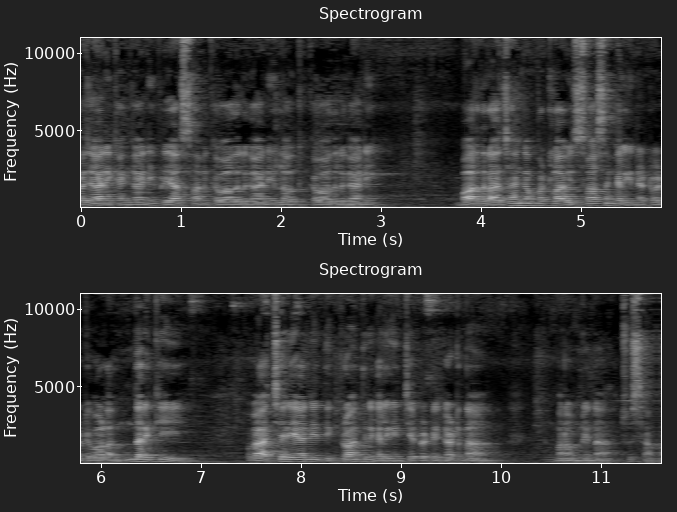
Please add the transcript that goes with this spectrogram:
ప్రజానికం కానీ ప్రజాస్వామికవాదులు కానీ లౌకికవాదులు కానీ భారత రాజ్యాంగం పట్ల విశ్వాసం కలిగినటువంటి వాళ్ళందరికీ ఒక ఆశ్చర్యాన్ని దిగ్భ్రాంతిని కలిగించేటువంటి ఘటన మనం నిన్న చూసాం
